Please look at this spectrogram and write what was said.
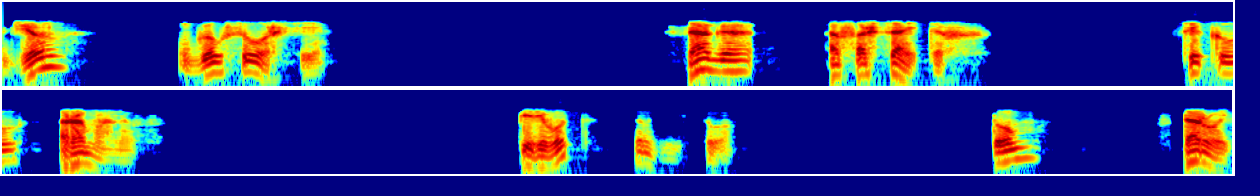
Джон Голсуорси. Сага о форсайтах. Цикл романов. Перевод с английского. Том второй.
